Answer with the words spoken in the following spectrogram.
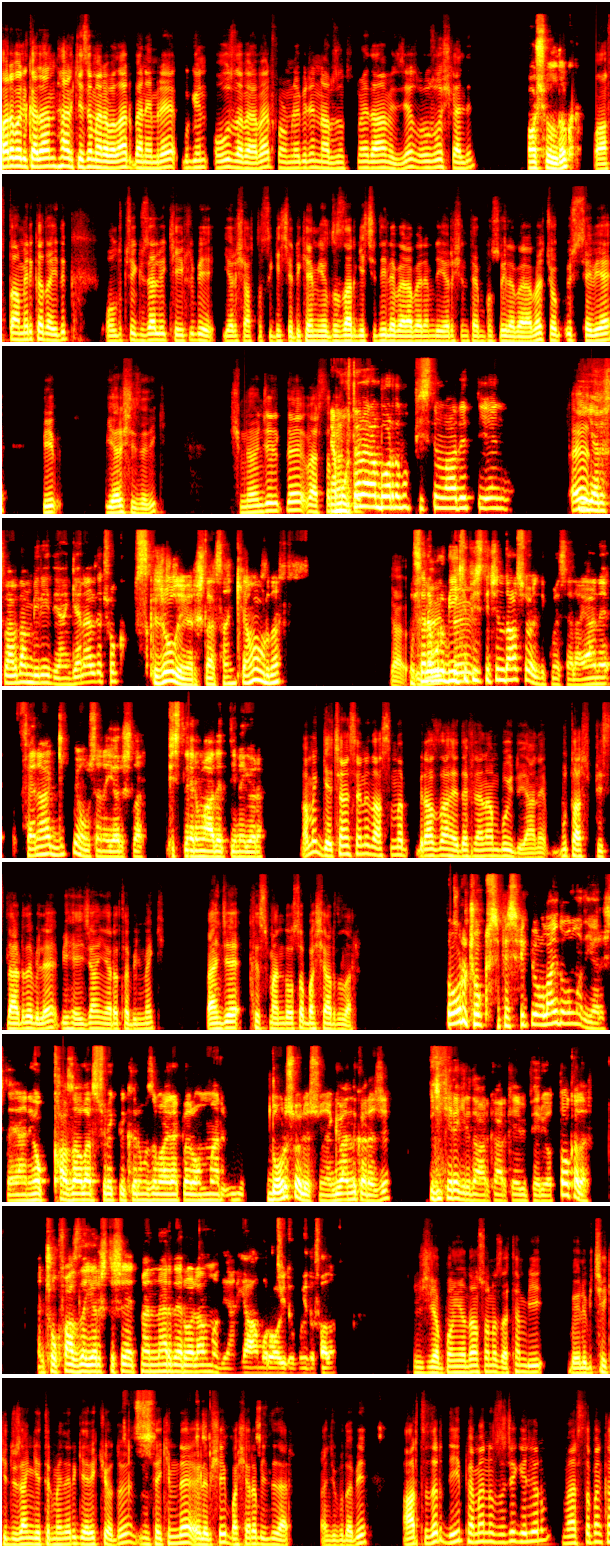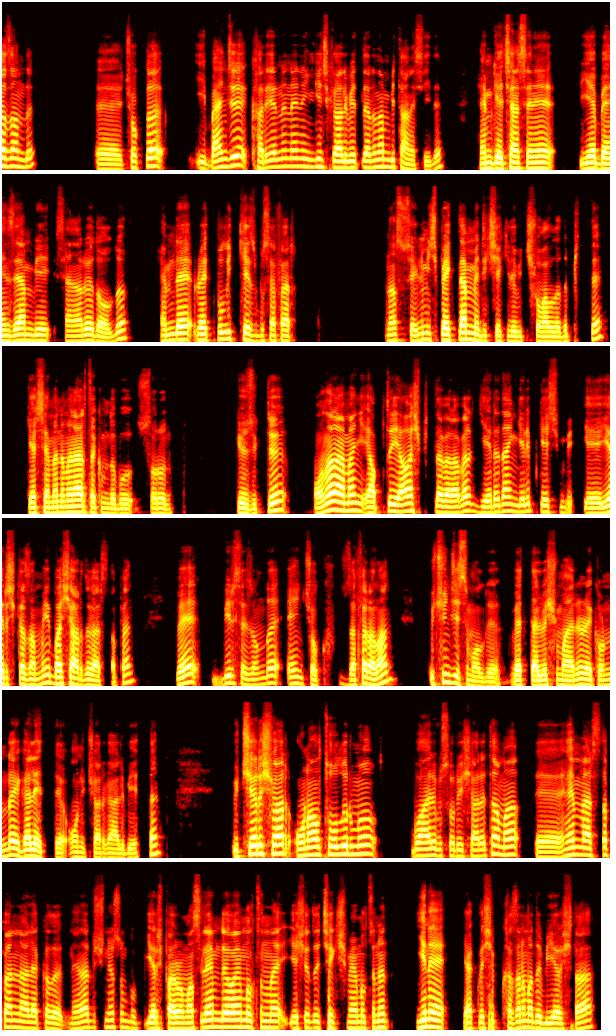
Parabolika'dan herkese merhabalar. Ben Emre. Bugün Oğuz'la beraber Formula 1'in nabzını tutmaya devam edeceğiz. Oğuz hoş geldin. Hoş bulduk. Bu hafta Amerika'daydık. Oldukça güzel ve keyifli bir yarış haftası geçirdik. Hem yıldızlar geçidiyle beraber hem de yarışın temposuyla beraber çok üst seviye bir yarış izledik. Şimdi öncelikle Ya Verstappen... muhtemelen bu arada bu pistin vaat ettiği en iyi Evet. yarışlardan biriydi. Yani genelde çok sıkıcı oluyor yarışlar sanki ama burada Ya bu sene bunu bir iki pist için daha söyledik mesela. Yani fena gitmiyor bu sene yarışlar pistlerin vaat ettiğine göre. ama geçen sene de aslında biraz daha hedeflenen buydu. Yani bu tarz pistlerde bile bir heyecan yaratabilmek bence kısmen de olsa başardılar. Doğru çok spesifik bir olay da olmadı yarışta. Yani yok kazalar sürekli kırmızı bayraklar onlar. Doğru söylüyorsun yani güvenlik aracı iki kere girdi arka arkaya bir periyotta o kadar. Yani çok fazla yarış dışı etmenler de rol almadı yani. Yağmur oydu buydu falan. Japonya'dan sonra zaten bir böyle bir çeki düzen getirmeleri gerekiyordu. Nitekim de öyle bir şey başarabildiler. Bence bu da bir artıdır deyip hemen hızlıca geliyorum. Verstappen kazandı. Ee, çok da. Bence kariyerinin en ilginç galibiyetlerinden bir tanesiydi. Hem geçen seneye benzeyen bir senaryo da oldu. Hem de Red Bull ilk kez bu sefer nasıl söyleyeyim hiç beklenmedik şekilde bir çuvalladı pitte. Gerçi hemen hemen her takımda bu sorun gözüktü. Ona rağmen yaptığı yavaş pitle beraber geriden gelip geç, e, yarış kazanmayı başardı Verstappen. Ve bir sezonda en çok zafer alan üçüncü isim oldu. Vettel ve Schumacher'in rekorunu da egal etti 13'er galibiyetten. 3 yarış var. 16 olur mu? Bu ayrı bir soru işareti ama e, hem Verstappen'le alakalı neler düşünüyorsun bu yarış performansıyla hem de o Hamilton'la yaşadığı çekişme Hamilton'ın yine yaklaşıp kazanamadığı bir yarış daha.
